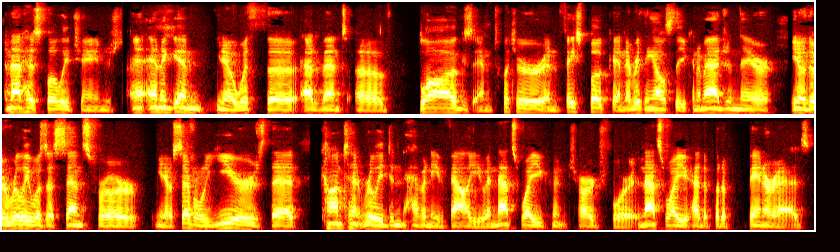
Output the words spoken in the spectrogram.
And that has slowly changed. And, and again, you know, with the advent of blogs and Twitter and Facebook and everything else that you can imagine there, you know, there really was a sense for, you know, several years that content really didn't have any value and that's why you couldn't charge for it and that's why you had to put up banner ads.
